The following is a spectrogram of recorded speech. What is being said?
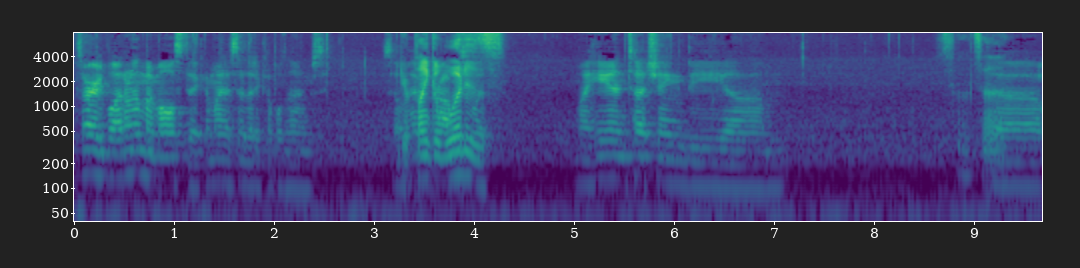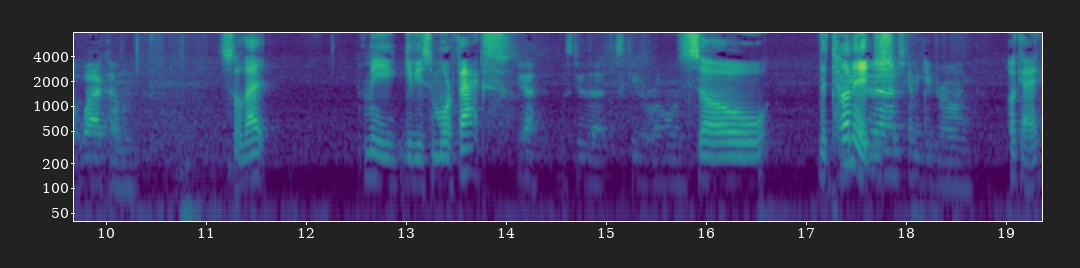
Sorry, people. I don't have my maul stick. I might have said that a couple times. So Your plank of wood is. my hand touching the um, So, it's, the uh, Wacom. so that. Let me give you some more facts. Yeah, let's do that. Let's keep it rolling. So, the If you do tonnage. that, I'm just gonna keep drawing. Okay.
